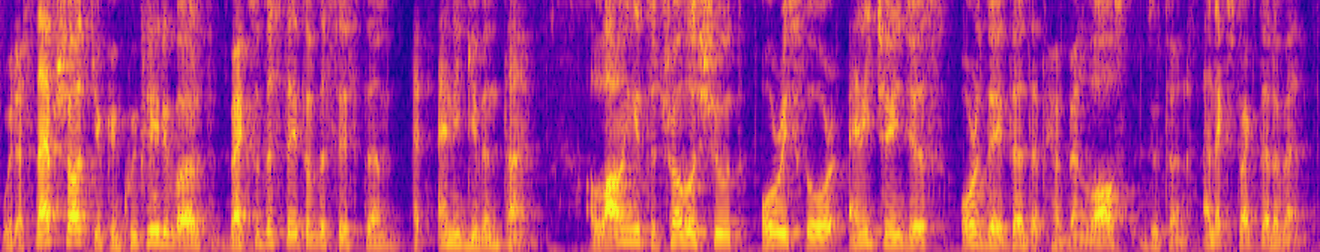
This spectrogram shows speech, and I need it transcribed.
With a snapshot, you can quickly revert back to the state of the system at any given time, allowing you to troubleshoot or restore any changes or data that have been lost due to an unexpected event.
